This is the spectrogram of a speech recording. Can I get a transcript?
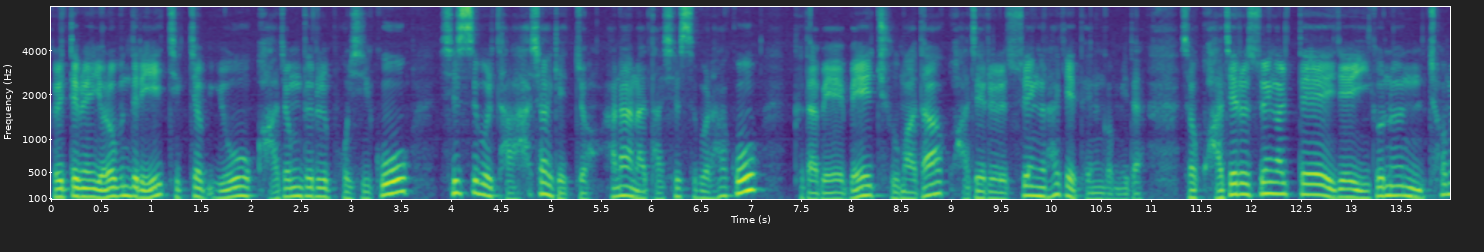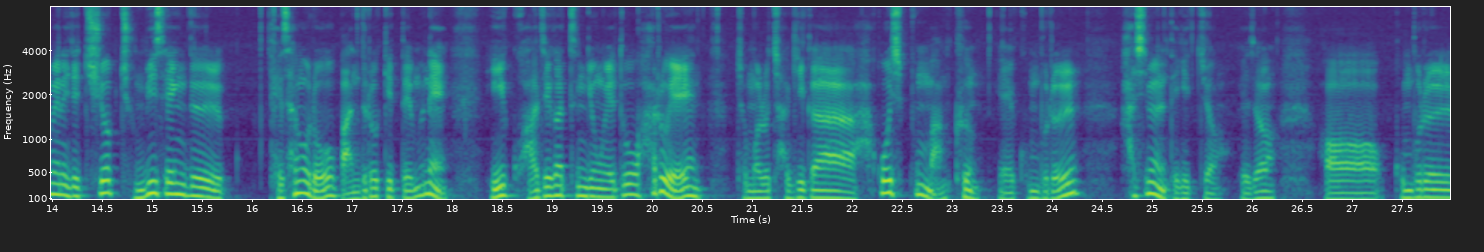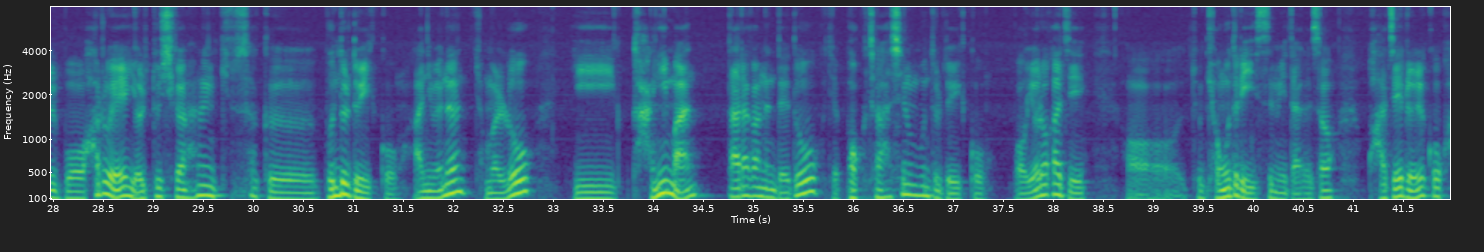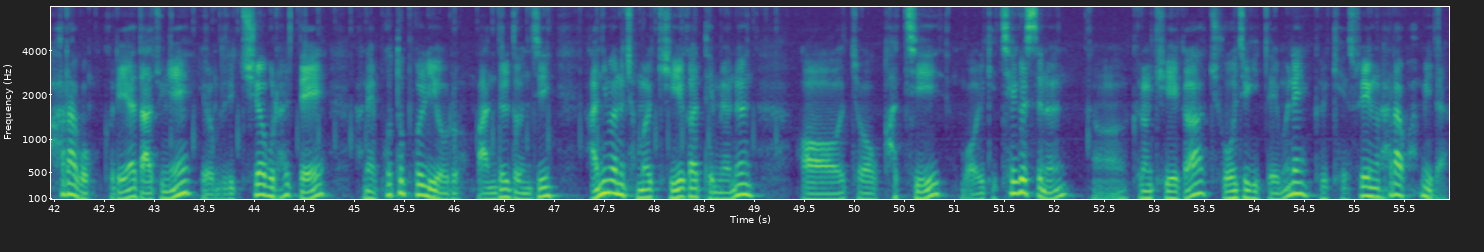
그렇기 때문에 여러분들이 직접 이 과정들을 보시고 실습을 다 하셔야겠죠. 하나하나 다 실습을 하고 그 다음에 매 주마다 과제를 수행을 하게 되는 겁니다. 그래서 과제를 수행할 때 이제 이거는 처음에는 이제 취업 준비생들 대상으로 만들었기 때문에 이 과제 같은 경우에도 하루에 정말로 자기가 하고 싶은 만큼 예, 공부를 하시면 되겠죠. 그래서 어, 공부를 뭐 하루에 12시간 하는 기사 그 분들도 있고 아니면은 정말로 이 강의만 따라가는데도 이제 벅차 하시는 분들도 있고 뭐 여러 가지 어, 좀 경우들이 있습니다. 그래서 과제를 꼭 하라고 그래야 나중에 여러분들이 취업을 할 때 하나의 포트폴리오로 만들던지 아니면은 정말 기회가 되면은 어, 저 같이 뭐 이렇게 책을 쓰는 어, 그런 기회가 주어지기 때문에 그렇게 수행을 하라고 합니다.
